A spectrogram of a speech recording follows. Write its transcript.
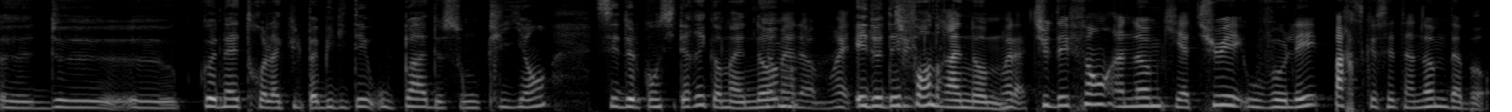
euh, de euh, connaître la culpabilité ou pas de son client, c'est de le considérer comme un homme, et de défendre un homme. Voilà, tu défends un homme qui a tué ou volé parce que c'est un homme d'abord.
